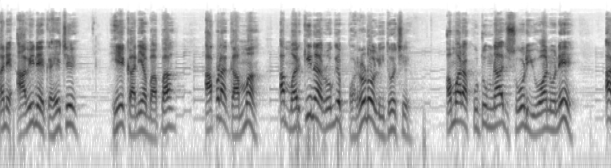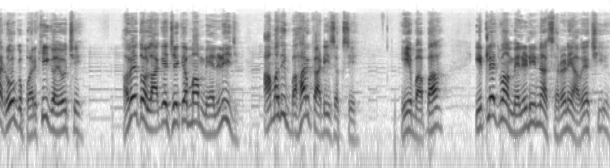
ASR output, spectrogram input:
અને આવીને કહે છે, હે કાનિયા બાપા, આપણા ગામમાં આ મરકીના રોગે ભરડો લીધો છે. અમારા કુટુંબના જ સોળ યુવાનોને આ રોગ પરખી ગયો છે. હવે તો લાગે છે કે માં મેલડી જ આમાંથી બહાર કાઢી શકશે. હે બાપા, એટલે જ માં મેલડીના શરણે આવ્યા છીએ.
